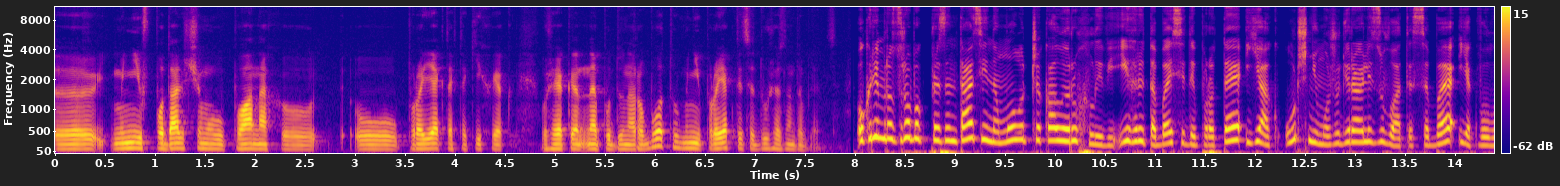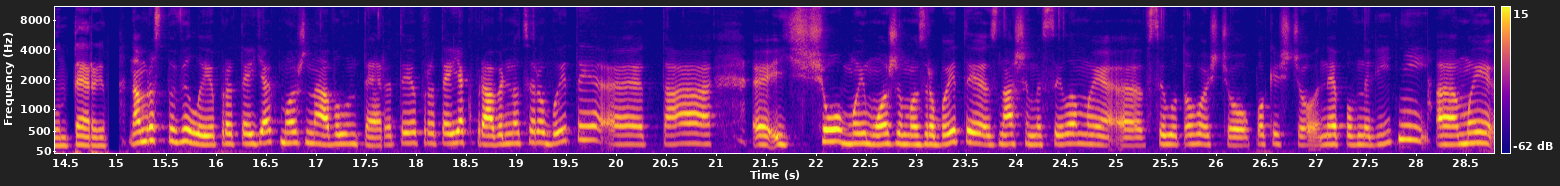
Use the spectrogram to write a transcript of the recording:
е, Мені в подальшому планах е, у проєктах, таких як вже як я не піду на роботу, мені проєкти це дуже знадобляться. Окрім розробок презентацій, на молодь чекали рухливі ігри та бесіди про те, як учні можуть реалізувати себе як волонтери. Нам розповіли про те, як можна волонтерити, про те, як правильно це робити, е, та е, що ми можемо зробити з нашими силами е, в силу того, що поки що неповнолітній. Е, Ми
